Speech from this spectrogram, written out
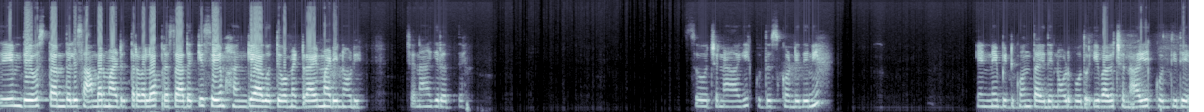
ಸೇಮ್ ದೇವಸ್ಥಾನದಲ್ಲಿ ಸಾಂಬಾರು ಮಾಡಿರ್ತಾರವಲ್ಲ, ಪ್ರಸಾದಕ್ಕೆ ಸೇಮ್ ಹಾಗೆ ಆಗುತ್ತೆ. ಒಮ್ಮೆ ಟ್ರೈ ಮಾಡಿ ನೋಡಿ. ಚೆನ್ನಾಗಿರುತ್ತೆ. ಸೊ ಚೆನ್ನಾಗಿ ಕುದಿಸ್ಕೊಂಡಿದ್ದೀನಿ. ಎಣ್ಣೆ ಬಿಟ್ಕೊತಾ ಇದೆ, ನೋಡ್ಬೋದು. ಇವಾಗ ಚೆನ್ನಾಗಿ ಕುದ್ದಿದೆ.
